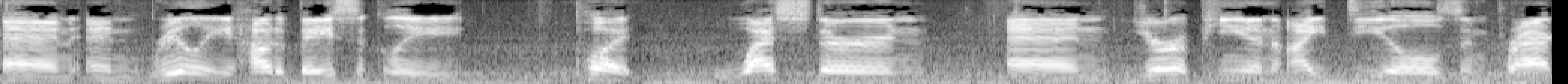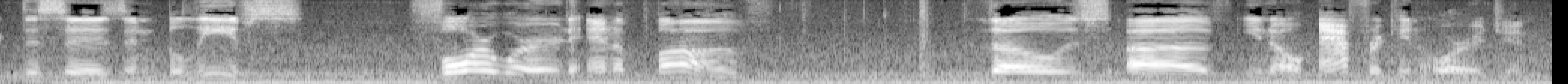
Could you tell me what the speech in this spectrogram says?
and and really how to basically put Western and European ideals and practices and beliefs forward and above those of you know African origin.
